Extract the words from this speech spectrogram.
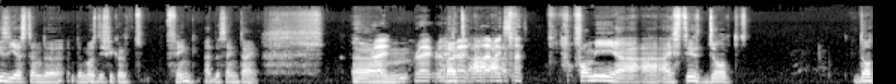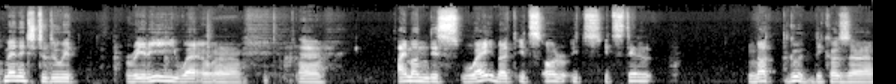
easiest and the, the most difficult thing at the same time um, Right. Right. but right. No, that makes sense. for me, uh, I I still don't don't manage to do it really well. Uh, uh, I'm on this way, but it's all it's it's still not good because uh,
